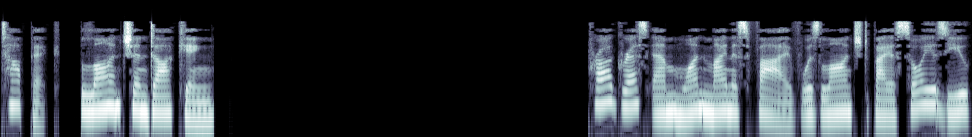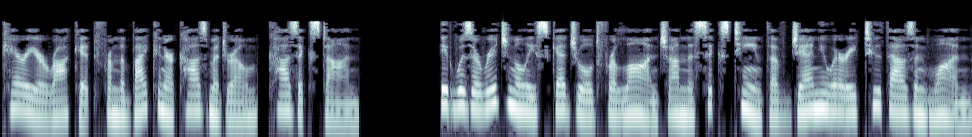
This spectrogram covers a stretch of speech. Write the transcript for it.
Topic. Launch and docking Progress M1-5 was launched by a Soyuz U carrier rocket from the Baikonur Cosmodrome, Kazakhstan. It was originally scheduled for launch on 16 January 2001,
